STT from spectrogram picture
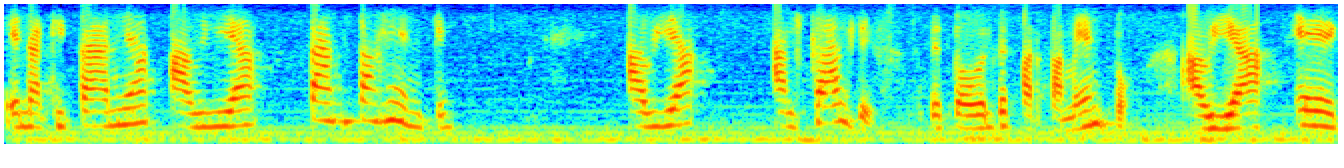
En Aquitania había tanta gente, había alcaldes de todo el departamento, había eh,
